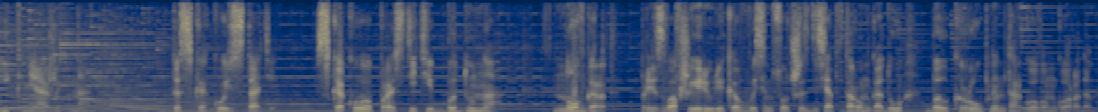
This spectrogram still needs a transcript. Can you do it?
и княжить нами». Да с какой стати? С какого, простите, бодуна? Новгород, призвавший Рюрика в 862 году, был крупным торговым городом.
